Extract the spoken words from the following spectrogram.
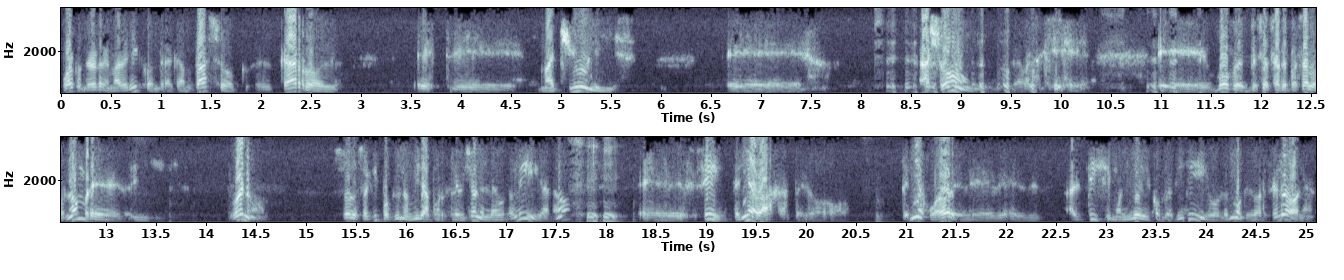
jugar contra el Real Madrid, contra Campaso, Carroll, este, Machulis, eh, a John, la verdad que eh, vos empezás a repasar los nombres y bueno, son los equipos que uno mira por televisión en la Euroliga, ¿no? Sí, eh, sí tenía bajas, pero tenía jugadores de, altísimo nivel competitivo, lo mismo que Barcelona.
